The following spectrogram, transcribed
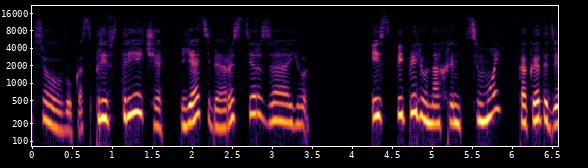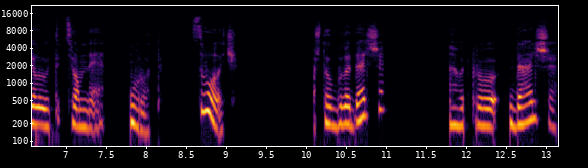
Все, Лукас, при встрече я тебя растерзаю. Испепелю нахрен тьмой, как это делают темные. Урод. Сволочь. Что было дальше? А вот про «дальше»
